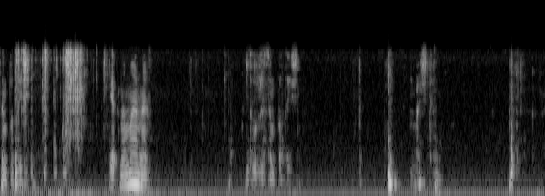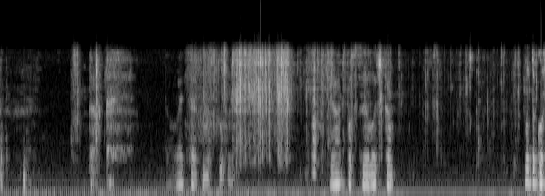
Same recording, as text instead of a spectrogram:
симпатичний. Як на мене, дуже симпатичний. Бачите? Так. Давайте наступне. Ця посилочка. Ну також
